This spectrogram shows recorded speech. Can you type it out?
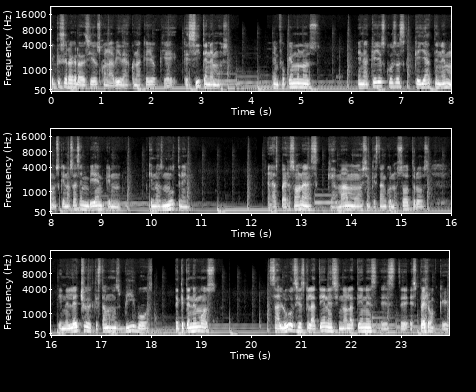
Hay que ser agradecidos con la vida, con aquello que, que sí tenemos enfoquémonos en aquellas cosas que ya tenemos, que nos hacen bien, que, que nos nutren. En las personas que amamos y que están con nosotros, en el hecho de que estamos vivos, de que tenemos salud si es que la tienes, si no la tienes, este, espero que,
